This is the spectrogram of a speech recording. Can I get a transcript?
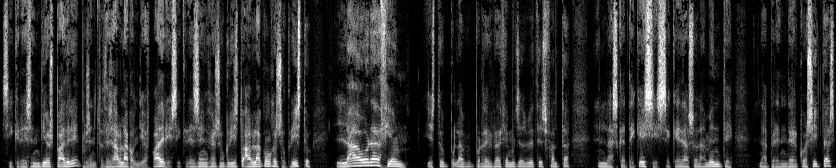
Si crees en Dios Padre, pues entonces habla con Dios Padre. Si crees en Jesucristo, habla con Jesucristo. La oración. Y esto, por, por desgracia, muchas veces falta en las catequesis. Se queda solamente en aprender cositas,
